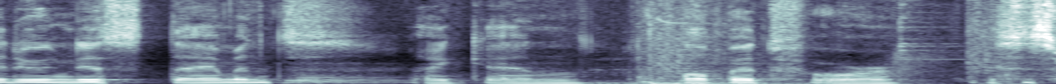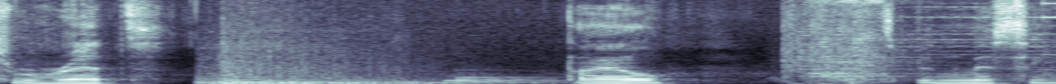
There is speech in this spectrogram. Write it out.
by doing this diamond, I can pop it for this is red tile. It's been missing.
